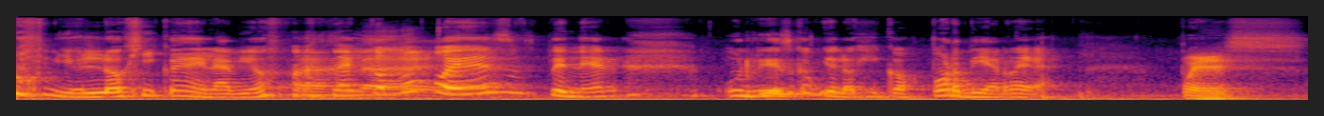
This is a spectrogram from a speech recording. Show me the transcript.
biológico en el avión. O sea. ¿cómo puedes tener un riesgo biológico por diarrea? Pues,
